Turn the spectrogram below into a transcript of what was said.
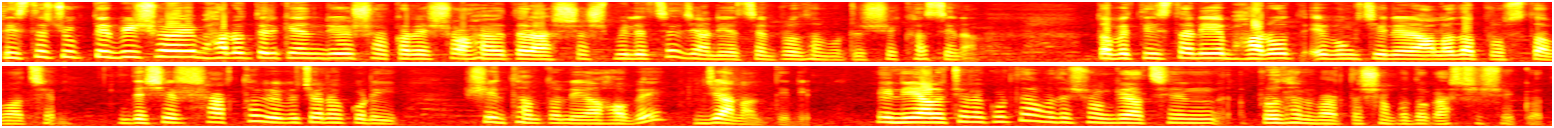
তিস্তা চুক্তির বিষয়ে ভারতের কেন্দ্রীয় সরকারের সহায়তার আশ্বাস মিলেছে, জানিয়েছেন প্রধানমন্ত্রী শেখ হাসিনা। তবে তিস্তা নিয়ে ভারত এবং চীনের আলাদা প্রস্তাব আছে। দেশের স্বার্থ বিবেচনা করেই সিদ্ধান্ত নেওয়া হবে, জানান তিনি। এ নিয়ে আলোচনা করতে আমাদের সঙ্গে আছেন প্রধান বার্তা সম্পাদক আশিস সৈকত।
